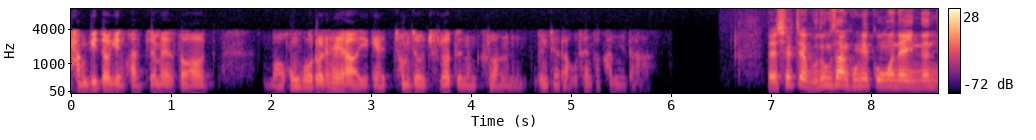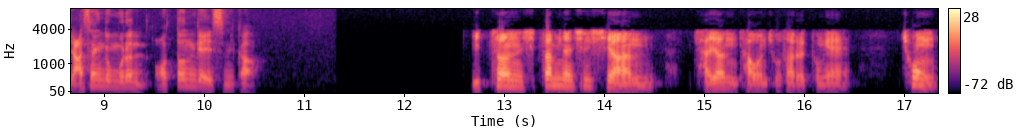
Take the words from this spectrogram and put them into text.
장기적인 관점에서 뭐 홍보를 해야 이게 점점 줄어드는 그런 문제라고 생각합니다. 네, 실제 무등산 국립공원에 있는 야생동물은 어떤 게 있습니까? 2013년 실시한 자연자원 조사를 통해 총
